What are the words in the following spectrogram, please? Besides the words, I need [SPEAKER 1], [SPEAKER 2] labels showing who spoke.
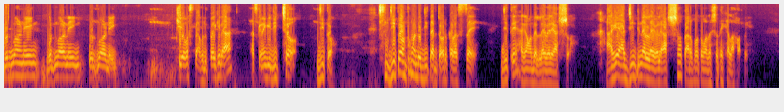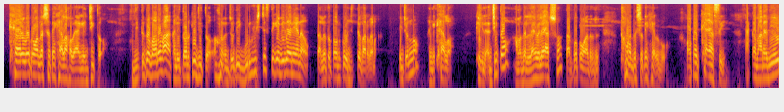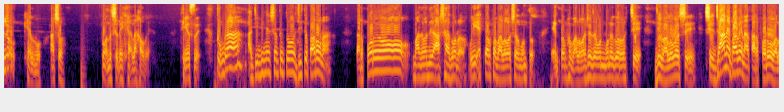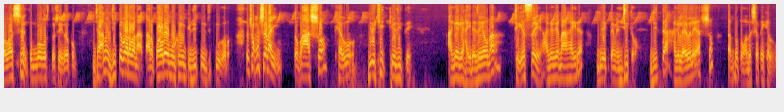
[SPEAKER 1] Good morning good morning good morning কি অবস্থা? হলুদ পাখিরা? আজকে নাকি জিতছ? জিতো। জিতো তোমাদের জিতার দরকার আসছে জিতে আগে আমাদের লেভেলে আসছো। আগে আর্জেন্টিনার লেভেলে আসছো, তারপর তোমাদের সাথে খেলা হবে। খেলব, তোমাদের সাথে খেলা হবে, আগে জিতো। জিততে তো পারো না, খালি তর্কে জিতো। যদি গ্রুপ স্টেজ থেকে বিদায় নিয়ে নাও, তাহলে তো তর্কেও জিততে পারবে না। এই জন্য আগে খেলো। খেলা, জিতো, আমাদের লেভেলে আসছো তারপর তোমাদের তোমাদের সাথে খেলব। অপেক্ষায় আছি। টাকা ভাড়া দিয়ে এলো খেলব। আসো, তোমাদের সাথে খেলা হবে। ঠিক আছে? তোমরা আর্জেন্টিনার সাথে তো জিতে পারো না। তারপরেও মাঝে মাঝে আশা করো, ওই একতরফা ভালোবাসার মতো। একতরফা ভালোবাসা যেমন মনে করো হচ্ছে, যে ভালোবাসে, সে জানে পাবে না, তারপরেও ভালোবাসে, তোমার অবস্থা সেই রকম জানো, জিততে পারবে না, তারপরেও মুখোমুখি জিতমু জিতমু করো। তো সমস্যা নাই, তোমরা আসো, খেলব, দেখি কে জিতে। আগে আগে হাইরা যাইও না, ঠিক আছে? আগে আগে না হাইরা দু একটা ম্যাচ জিতো। জিতটা আগে লেভেলে আসছো তারপর তোমাদের সাথে খেলব।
